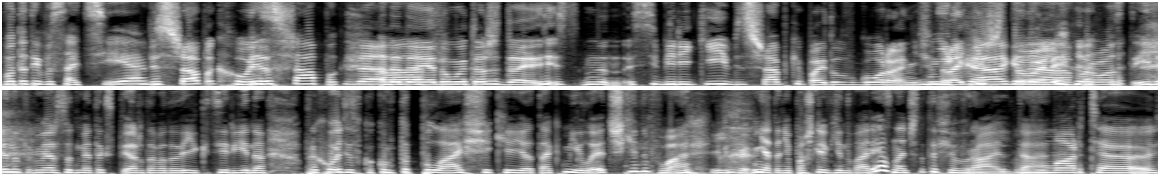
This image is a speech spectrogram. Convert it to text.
вот этой высоте. Без шапок ходят. Без шапок. Да, а, да, да. Я думаю, тоже, да, сибиряки без шапки пойдут в горы. Они что, дураки, что ли? просто. Или, например, судмедэксперта, вот эта Екатерина, приходит в каком-то плащике. Я так, милая, это же январь. Или, нет, они пошли в январе, значит, это февраль, да. В марте.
